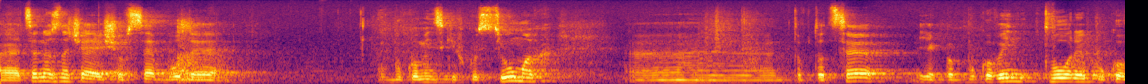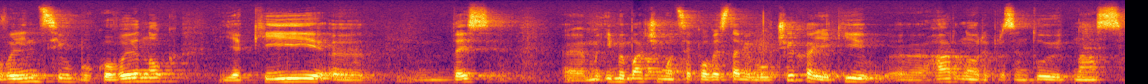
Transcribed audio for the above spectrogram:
е, Це не означає, що все буде в буковинських костюмах. Е, Тобто це якби буковин, твори буковинців, буковинок, які е, десь е, і ми бачимо це по виставі Вовчиха, які гарно репрезентують нас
